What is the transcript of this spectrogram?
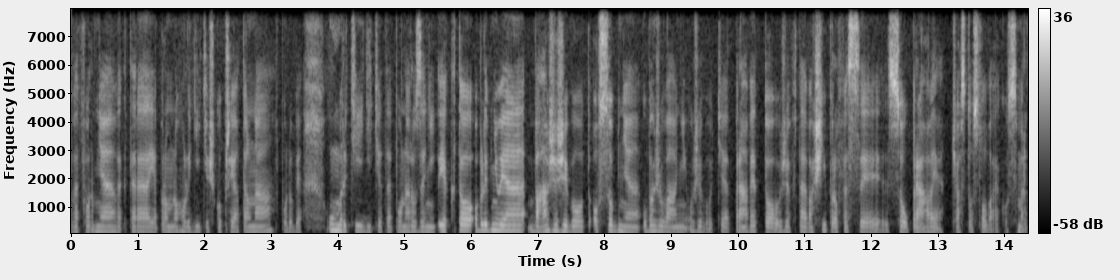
ve formě, ve které je pro mnoho lidí těžko přijatelná, v podobě úmrtí dítěte po narození. Jak to ovlivňuje váš život osobně, uvažování o životě? Právě to, že v té vaší profesi jsou právě často slova jako smrt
